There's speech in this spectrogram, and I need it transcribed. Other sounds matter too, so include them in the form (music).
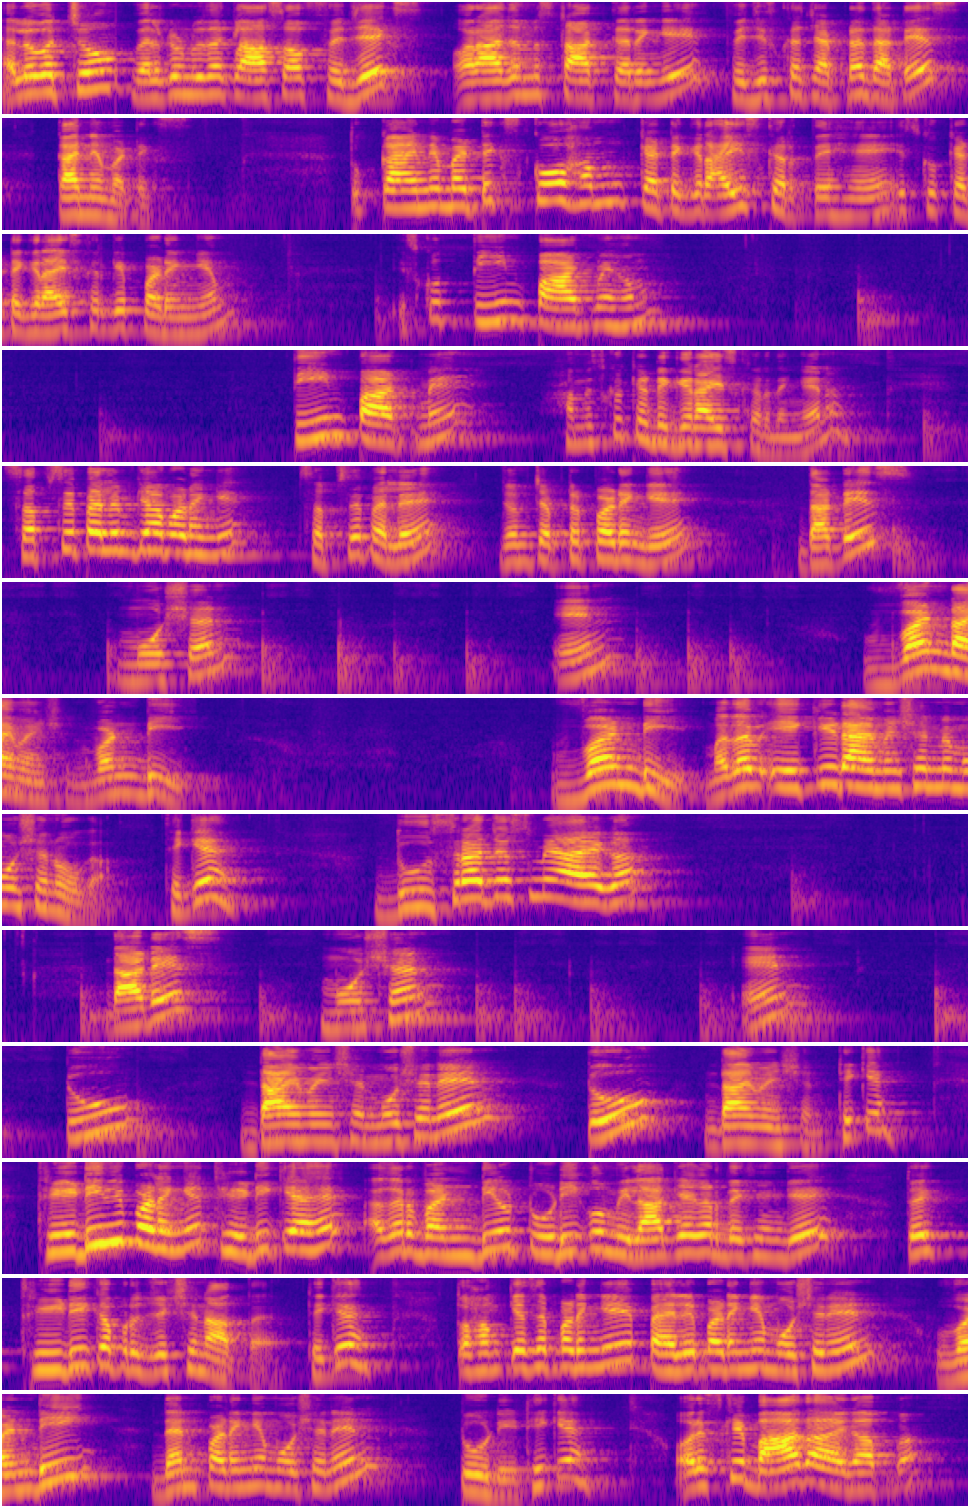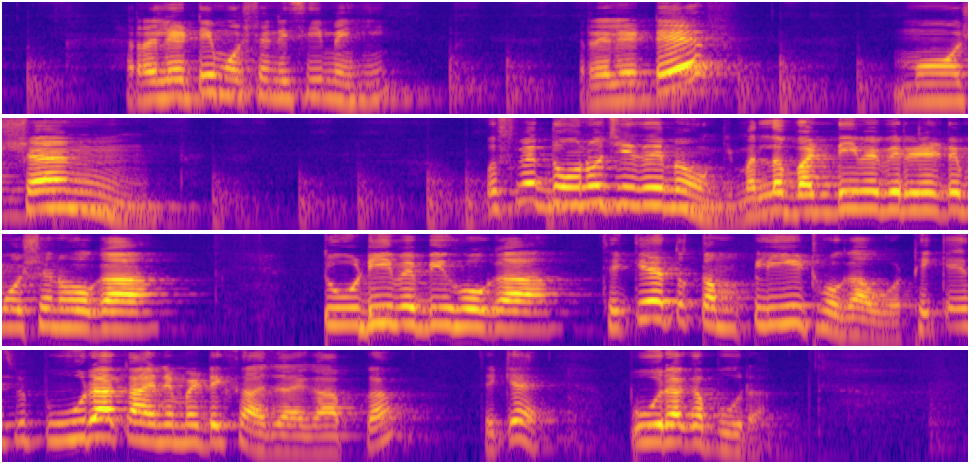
Hello बच्चों welcome to the class of physics और आज हम स्टार्ट करेंगे फिजिक्स का चैप्टर दैट इज़ काइनेमेटिक्स तो काइनेमेटिक्स को हम कैटेगराइज करते हैं, इसको कैटेगराइज करके पढ़ेंगे हम। इसको तीन पार्ट में हम, तीन पार्ट में हम इसको कैटेगराइज कर देंगे ना? सबसे पहले हम क्या पढ़ेंगे? सबसे पहले जो हम चैप्टर पढ़ेंगे that is motion in one dimension, one D one D मतलब एक ही डायमेंशन में मोशन होगा, ठीक है? दूसरा जो इसमें आएगा that is motion in two dimension motion in two dimension ठीक है? थ्री भी पढ़ेंगे थ्री क्या है? अगर वन और टू को मिला के अगर देखेंगे तो एक थ्री का प्रोजेक्शन आता है, ठीक है? तो हम कैसे पढ़ेंगे? पहले पढ़ेंगे motion in one D then पढ़ेंगे मोशन इन टू डी ठीक है? और इसके बाद आएगा आपका रिलेटिव मोशन इसी में ही। रिलेटिव मोशन उसमें दोनों चीज़ें में होंगी। मतलब वन डी में भी रिलेटिव मोशन होगा टू डी में भी होगा, ठीक है? तो कंप्लीट होगा वो, ठीक है? इसमें पूरा काइनेमेटिक्स आ जाएगा आपका, ठीक है? पूरा का पूरा।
